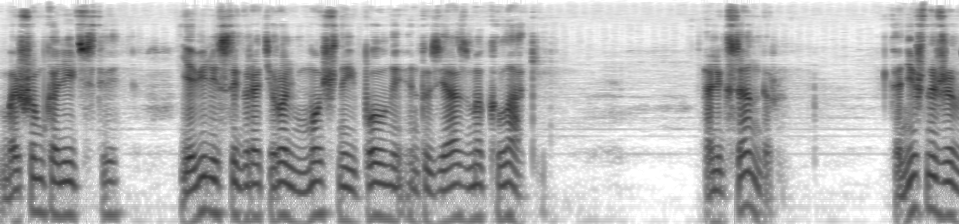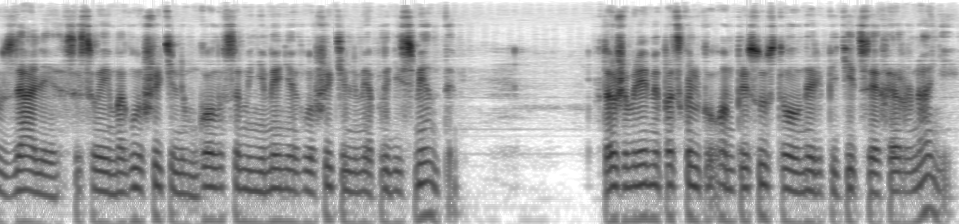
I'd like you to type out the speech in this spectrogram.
в большом количестве явились сыграть роль мощной и полной энтузиазма Клаки. Александр – Конечно же, в зале со своим оглушительным голосом и не менее оглушительными аплодисментами. В то же время, поскольку он присутствовал на репетициях Эрнани,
